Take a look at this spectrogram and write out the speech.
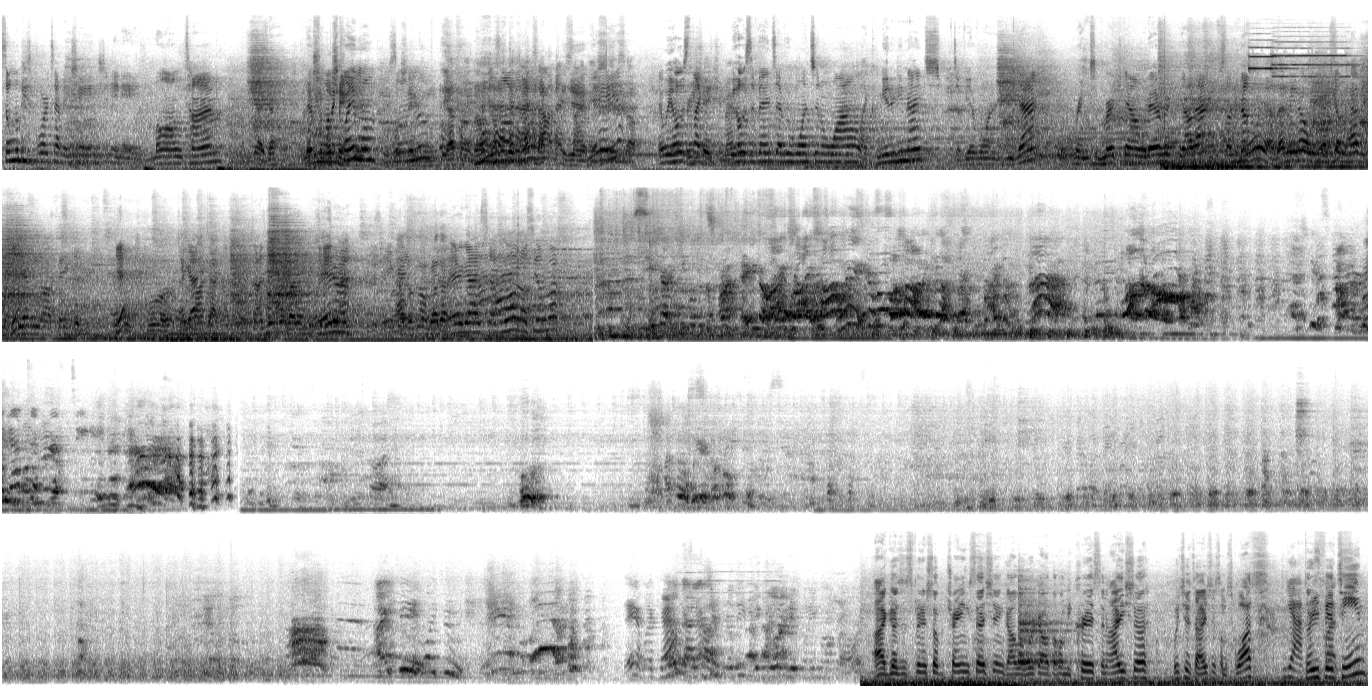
Some of these boards haven't changed in a long time. Yeah, definitely. Whenever you want to claim them, just let me know. Definitely, bro. Just let me know. That's out next Yeah. time. Yeah, yeah, yeah. And we host like you, we host events every once in a while, like community nights. So if you ever wanted to do that, bring some merch down, whatever, y'all that, just let me know. Yeah, let me know when time we have it. Just DM me on Facebook. Yeah. We'll uh, I got contact. you. Sounds good. Later, man. How's it going, brother? Later, guys. Have a good one. I'll see you tomorrow. You gotta keep up the front. There you go. I tried, Tom. Hey, roll I All right, guys, just finished up the training session. Got a little workout with the homie Chris and Aisha. What's your Aisha? Some squats? Yeah. 315? Yeah.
